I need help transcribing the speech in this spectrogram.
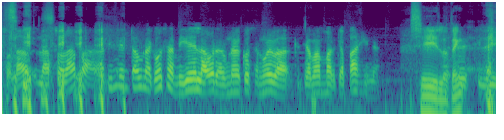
sola- la solapa. Has inventado una cosa, Miguel, ahora, una cosa nueva que se llama marcapágina. Sí, lo tengo. Sí.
